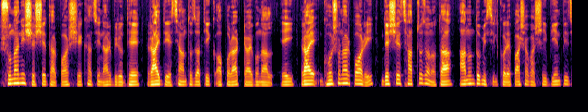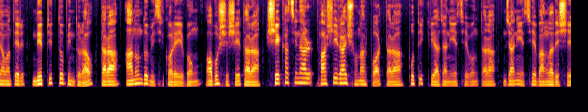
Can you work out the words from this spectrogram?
শুনানি শেষে তারপর শেখ হাসিনার বিরুদ্ধে রায় দিয়েছে আন্তর্জাতিক অপরাধ ট্রাইব্যুনাল। এই রায় ঘোষণার পরই দেশে ছাত্র জনতা আনন্দ মিছিল করে। পাশাপাশি বিএনপি জামাতের নেতৃত্ববৃন্দরাও তারা আনন্দ মিছিল করে এবং অবশেষে তারা শেখ হাসিনার ফাঁসি রায় শোনার পর তারা প্রতিক্রিয়া জানিয়েছে এবং তারা জানিয়েছে, বাংলাদেশে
